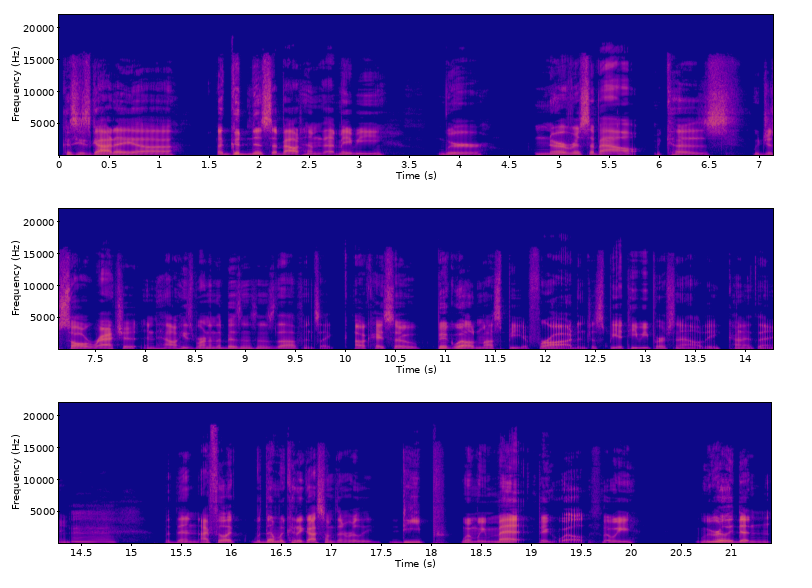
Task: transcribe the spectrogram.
because he's got a uh, a goodness about him that maybe we're nervous about because we just saw Ratchet and how he's running the business and stuff. And it's like, okay, so Big Weld must be a fraud and just be a TV personality kind of thing. Mm-hmm. But then I feel like then we could have got something really deep when we met Big Weld, but we we really didn't.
